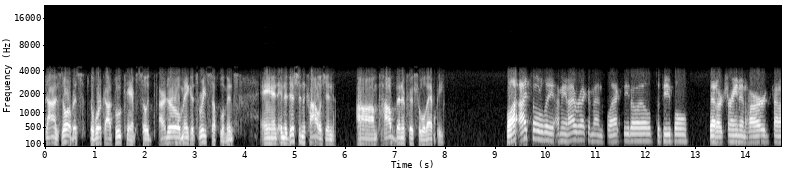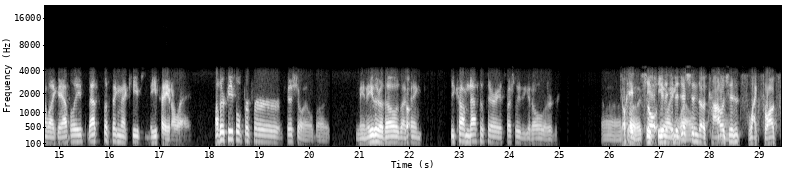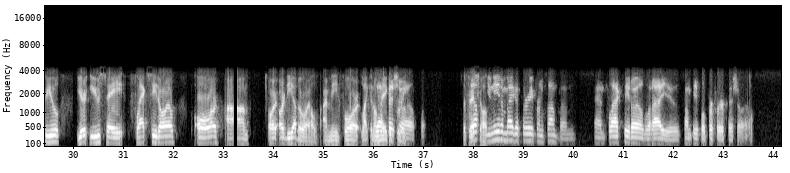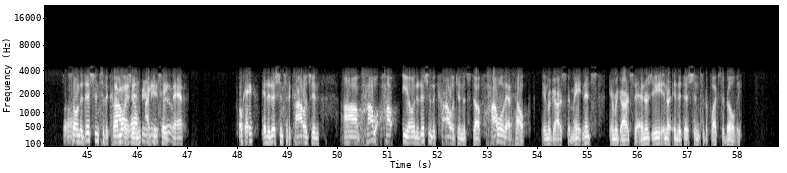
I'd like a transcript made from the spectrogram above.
Don Zorbis, the workout boot camp. So, are there omega three supplements? And in addition to collagen, um, how beneficial will that be? Well, I, totally. I mean, I recommend flaxseed oil to people that are training hard, kind of like athletes. That's the thing that keeps knee pain away. Other people prefer fish oil, but I mean, either of those, I Oh. think, become necessary, especially as you get older. Uh, Okay, so, so in, in addition well. to collagen, like frog fuel, you you say flaxseed oil or um or or the other oil. I mean, for like an yeah, omega three, oil. the fish Yep, oil. You need omega three from something, and flaxseed oil is what I use. Some people prefer fish oil. So, So in addition to the collagen, I can take too. that. Okay. In addition to the collagen, um, how how you know, in addition to collagen and stuff, how will that help in regards to maintenance, in regards to energy, in in addition to the flexibility?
